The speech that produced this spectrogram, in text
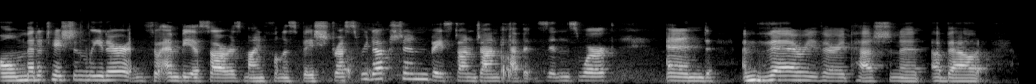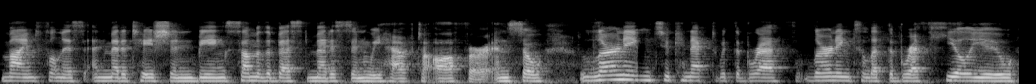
Om meditation leader. And so MBSR is mindfulness based stress reduction based on Jon Kabat Zinn's work. And I'm very, very passionate about mindfulness and meditation being some of the best medicine we have to offer. And so, learning to connect with the breath, learning to let the breath heal you.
